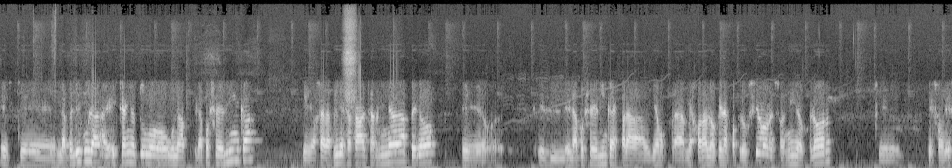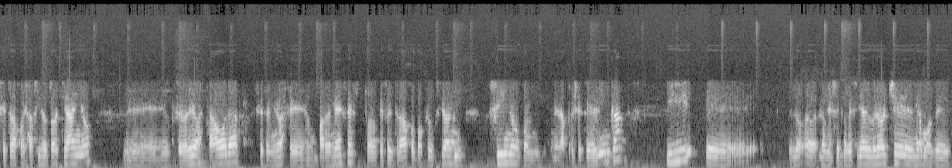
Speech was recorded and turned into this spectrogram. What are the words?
este, la película este año tuvo una, el apoyo del Inca, que, o sea, la película ya estaba terminada, pero eh, el, apoyo del Inca es para, digamos, para mejorar lo que es la postproducción, el sonido, el color, que, eso, ese trabajo ya ha sido todo este año, desde febrero hasta ahora, se terminó hace un par de meses, todo lo que es el trabajo de postproducción fino con, el apoyo del Inca, y eh, lo, que, sería el broche, digamos, de,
